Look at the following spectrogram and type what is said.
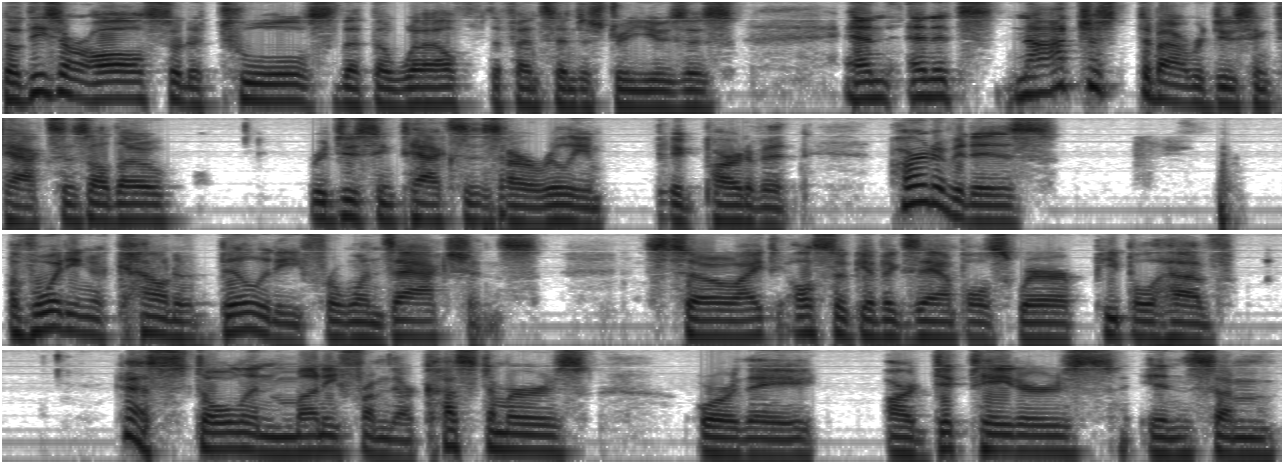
so these are all sort of tools that the wealth defense industry uses. And, and it's not just about reducing taxes, although reducing taxes are a really big part of it. Part of it is avoiding accountability for one's actions. So I also give examples where people have kind of stolen money from their customers or they are dictators in some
